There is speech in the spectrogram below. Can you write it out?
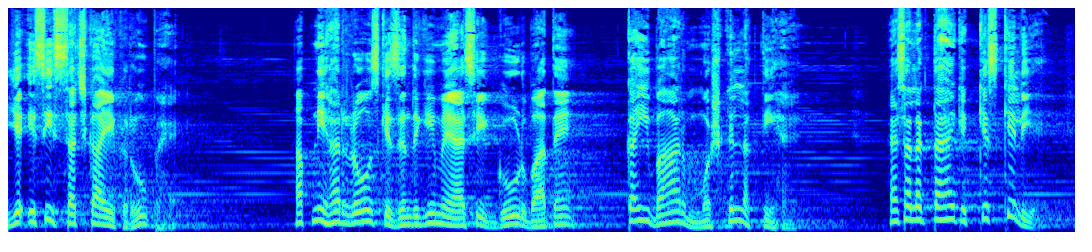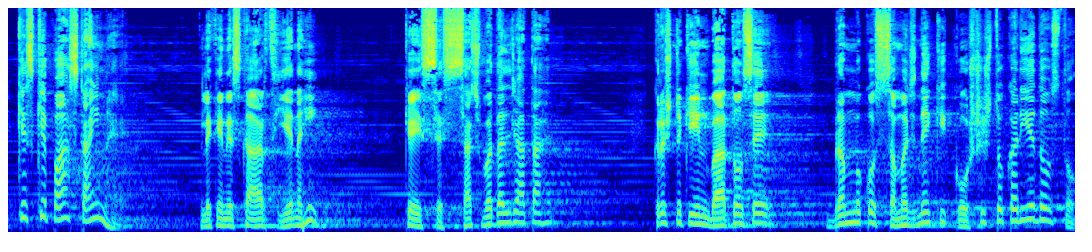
ये इसी सच का एक रूप है। अपनी हर रोज की ज़िंदगी में ऐसी गूढ़ बातें कई बार मुश्किल लगती हैं। ऐसा लगता है कि किसके लिए, किसके पास टाइम है? लेकिन इसका अर्थ यह नहीं कि इससे सच बदल जाता है। कृष्ण की इन बातों से ब्रह्म को समझने की कोशिश तो करिए दोस्तों।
